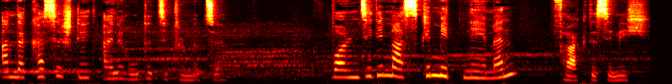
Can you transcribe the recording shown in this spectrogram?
An der Kasse steht eine rote Zipfelmütze. Wollen Sie die Maske mitnehmen? fragte sie mich.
